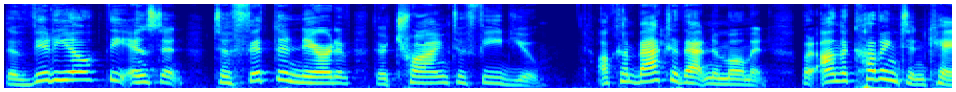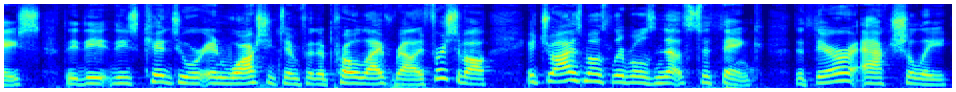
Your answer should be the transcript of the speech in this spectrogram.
the video, the instant to fit the narrative they're trying to feed you. I'll come back to that in a moment. But on the Covington case, the, the, these kids who were in Washington for the pro life rally, first of all, it drives most liberals nuts to think that there are actually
